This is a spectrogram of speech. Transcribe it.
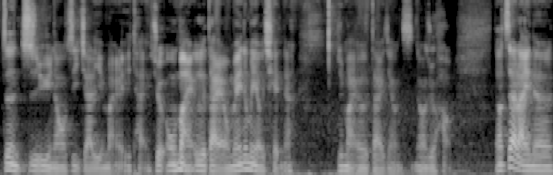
真的治愈，然后我自己家里也买了一台，就我买二代，我没那么有钱啊，就买二代这样子，然后就好，然后再来呢，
